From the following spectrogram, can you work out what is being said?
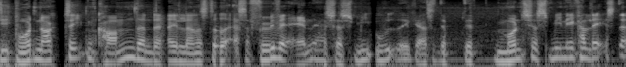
de burde nok se den komme, den der et eller andet sted. Altså, selvfølgelig vil Anne have Jasmin ud, ikke? Altså, det, det mund Jasmin ikke har læst den.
